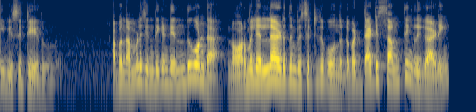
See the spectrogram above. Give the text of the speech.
E visit ചെയ്തു എന്ന് അപ്പോൾ നമ്മൾ ചിന്തിക്കേണ്ടത് എന്തുകൊണ്ടാണ് നോർമലി എല്ലായിടത്തും വിസിറ്റിന് പോകുന്നുണ്ട്. But that is something regarding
